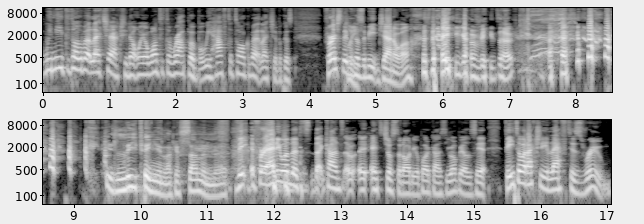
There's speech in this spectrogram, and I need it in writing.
we need to talk about Lecce, actually, don't we? I wanted to wrap up, but we have to talk about Lecce because, firstly, Please. because they beat Genoa. there you go, Vito. He's leaping in like a salmon there. The, for anyone that's that can't, uh, it's just an audio podcast. You won't be able to see it. Vito had actually left his room,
